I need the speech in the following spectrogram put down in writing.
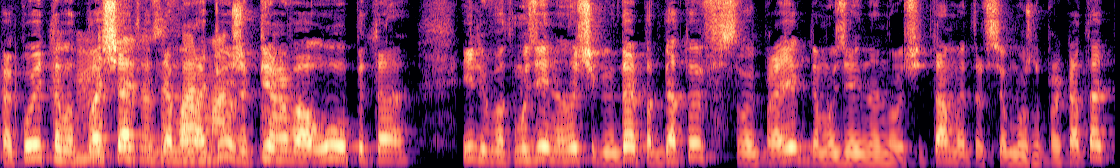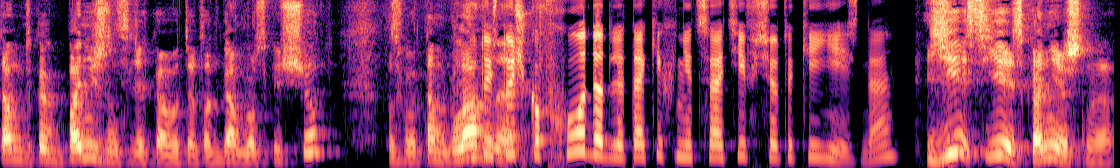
какой-то mm-hmm. вот площадки для молодежи, первого опыта, или вот музейная ночь, говорю, дай подготовь свой проект для музейной ночи. Там это все можно прокатать. Там как бы понижен слегка вот этот гамбургский счет, поскольку там главное... Ну, то есть точка входа для таких инициатив все-таки есть, да? Есть, есть, конечно.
